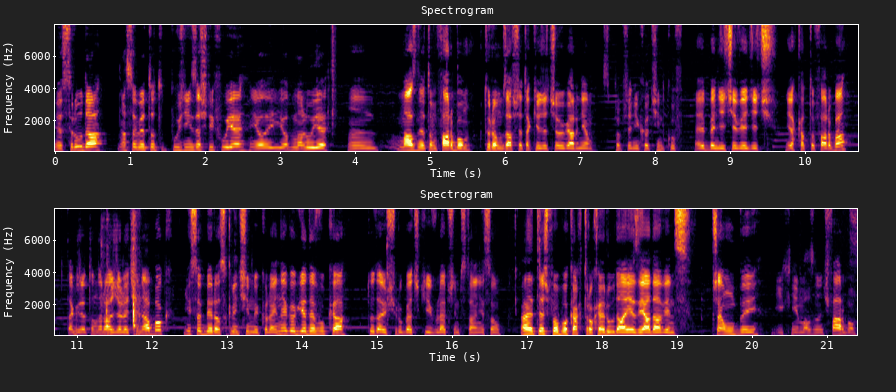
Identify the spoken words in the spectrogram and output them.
Jest ruda, a sobie to później zaszlifuję i, odmaluję. Yy, maznę tą farbą, którą zawsze takie rzeczy ogarniam z poprzednich odcinków. Yy, będziecie wiedzieć jaka to farba. Także to na razie leci na bok i sobie rozkręcimy kolejnego GDWK. Tutaj śrubeczki w lepszym stanie są, ale też po bokach trochę ruda je zjada, więc czemu by ich nie maznąć farbą?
